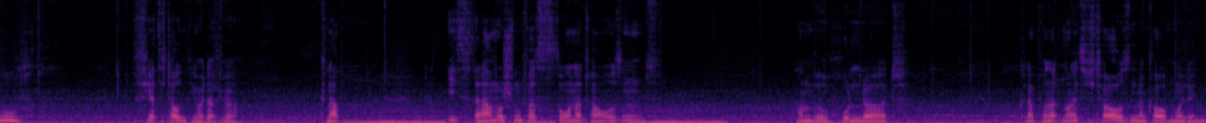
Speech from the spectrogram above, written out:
Puh. 40.000 kriegen wir dafür. Knapp. Das ist, dann haben wir schon fast 200.000. Haben wir 100, knapp 190.000. Dann kaufen wir den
